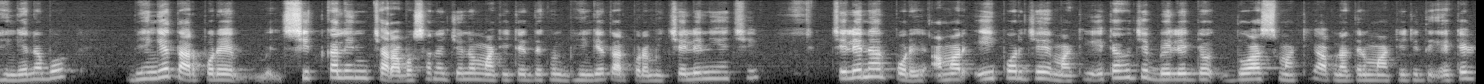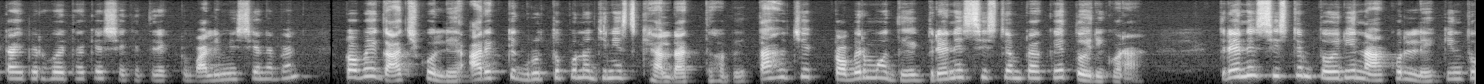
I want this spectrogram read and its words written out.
ভেঙে নেব। ভেঙে তারপরে শীতকালীন চারা বসানোর জন্য মাটিটা দেখুন, ভেঙে তারপর আমি চেলে নিয়েছি। চেলে নেওয়ার পরে আমার এই পর্যায়ে মাটি, এটা হচ্ছে বেলে দোয়াশ মাটি। আপনাদের মাটি যদি এঁটেল টাইপের হয়ে থাকে, সেক্ষেত্রে একটু বালি মিশিয়ে নেবেন। টবে গাছ করলে আরেকটি গুরুত্বপূর্ণ জিনিস খেয়াল রাখতে হবে, তা হচ্ছে টবের মধ্যে ড্রেনেজ সিস্টেমটাকে তৈরি করা। ড্রেনেজ সিস্টেম তৈরি না করলে কিন্তু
